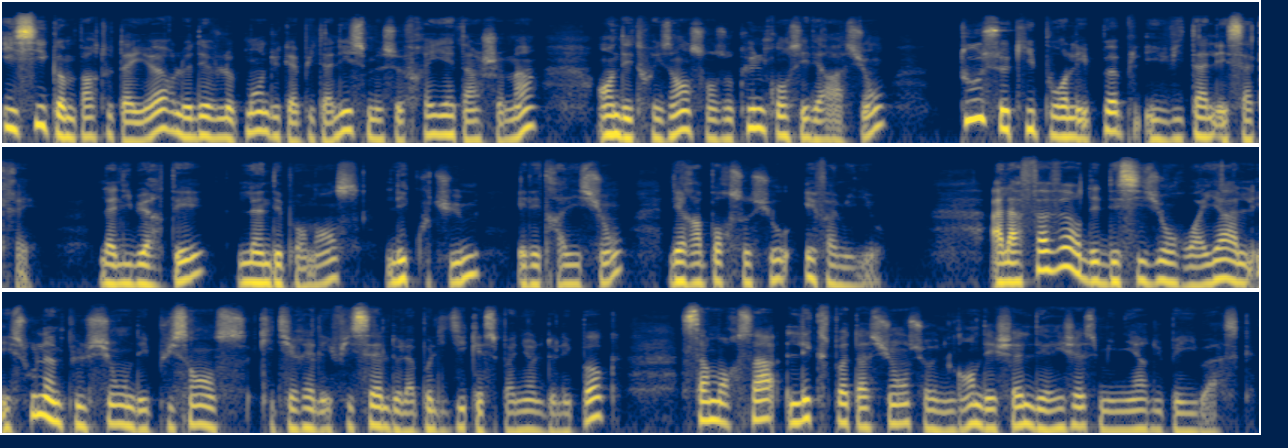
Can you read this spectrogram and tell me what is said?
ici comme partout ailleurs, le développement du capitalisme se frayait un chemin en détruisant sans aucune considération tout ce qui pour les peuples est vital et sacré la liberté, l'indépendance, les coutumes et les traditions, les rapports sociaux et familiaux. À la faveur des décisions royales et sous l'impulsion des puissances qui tiraient les ficelles de la politique espagnole de l'époque, s'amorça l'exploitation sur une grande échelle des richesses minières du Pays basque.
